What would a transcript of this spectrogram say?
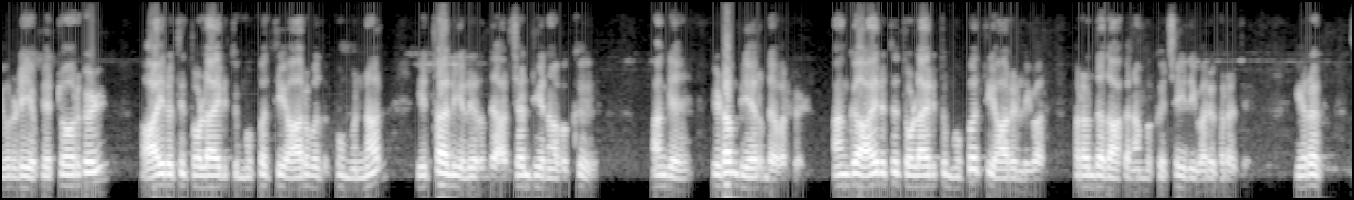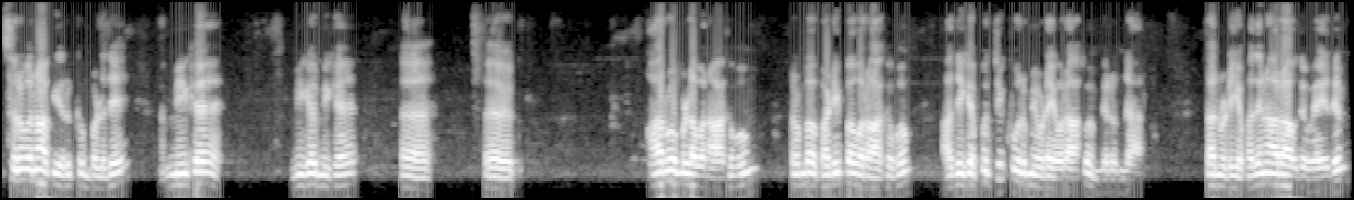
இவருடைய பெற்றோர்கள் ஆயிரத்தி தொள்ளாயிரத்தி முப்பத்தி ஆறுவதுக்கும் முன்னால் இத்தாலியில் இருந்து அர்ஜென்டினாவுக்கு அங்கே இடம்பெயர்ந்தவர்கள். அங்கு ஆயிரத்தி தொள்ளாயிரத்தி முப்பத்தி ஆறில் இவர் பிறந்ததாக நமக்கு செய்தி வருகிறது. இர சிறுவனாக இருக்கும் பொழுதே மிக மிக மிக அஹ், ஆர்வமுள்ளவனாகவும் ரொம்ப படிப்பவராகவும் அதிக புத்தி கூர்மையுடையவராகவும் இருந்தார். தன்னுடைய பதினாறாவது வயதில்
